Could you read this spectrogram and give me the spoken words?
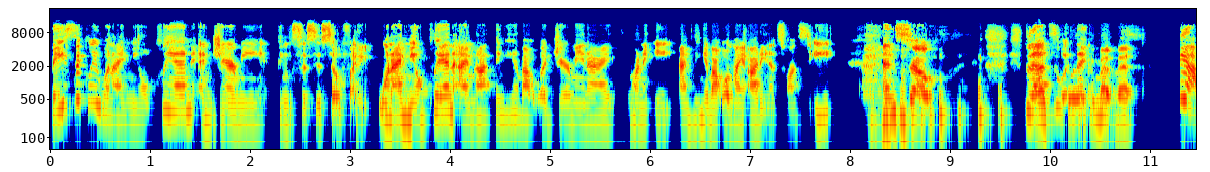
basically when I meal plan, and Jeremy thinks this is so funny. When I meal plan, I'm not thinking about what Jeremy and I want to eat. I'm thinking about what my audience wants to eat. And so that's, that's what like, commitment. Yeah,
